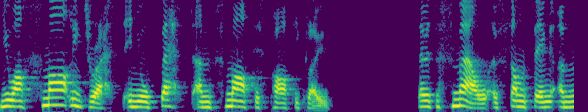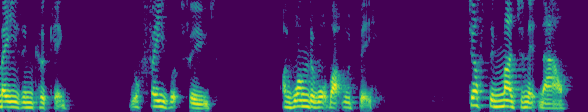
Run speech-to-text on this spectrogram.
You are smartly dressed in your best and smartest party clothes. There is the smell of something amazing cooking, your favourite food. I wonder what that would be. Just imagine it now.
